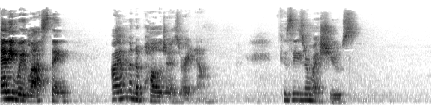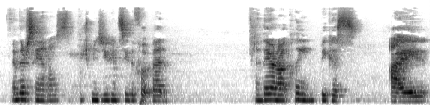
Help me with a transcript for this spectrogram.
anyway, last thing. I'm gonna apologize right now because these are my shoes. And they're sandals, which means you can see the footbed. And they are not clean because I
